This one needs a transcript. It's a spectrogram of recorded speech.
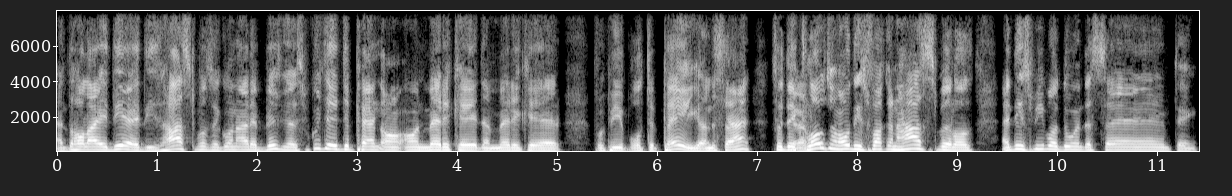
And the whole idea, these hospitals are going out of business because they depend on, on Medicaid and Medicare for people to pay. You understand? So they're Yeah. closing all these fucking hospitals, and these people are doing the same thing.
